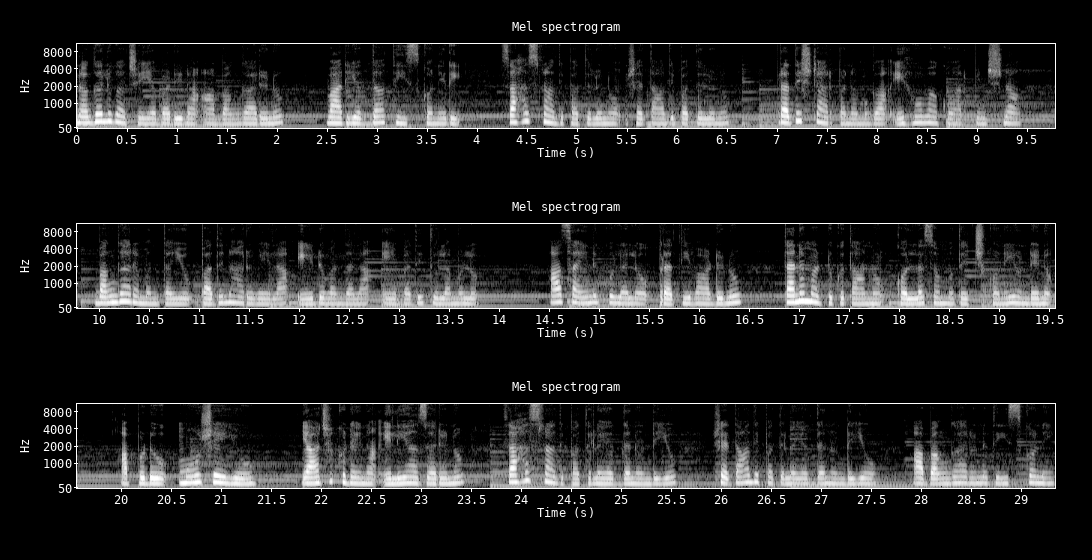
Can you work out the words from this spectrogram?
నగలుగా చేయబడిన ఆ బంగారును వారి యొద్ద తీసుకొనిరి. సహస్రాధిపతులను శతాధిపతులను ప్రతిష్టార్పణముగా ఎహోవాకు అర్పించిన బంగారమంతయు పదినారు వేల ఏడు వందల ఏబది తులములు. ఆ సైనికులలో ప్రతివాడును తన మట్టుకు తాను కొల్ల సొమ్ము తెచ్చుకొని ఉండెను. అప్పుడు మోషేయు యాజకుడైన ఎలియాజరును సహస్రాధిపతుల యొద్ద నుండి శతాధిపతుల యొద్ద నుండి ఆ బంగారును తీసుకొని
